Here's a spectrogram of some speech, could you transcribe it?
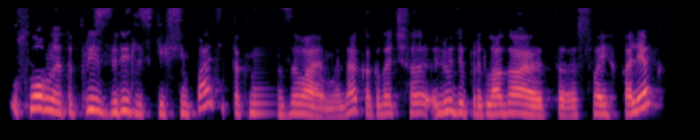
условно это приз зрительских симпатий, так называемый, да, когда люди предлагают э, своих коллег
